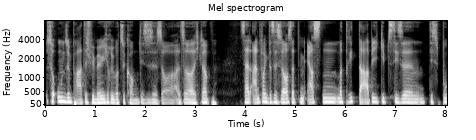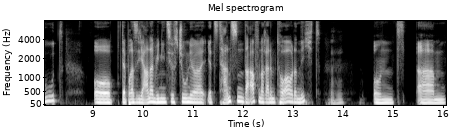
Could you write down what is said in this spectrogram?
so unsympathisch wie möglich rüberzukommen diese Saison. Also ich glaube, seit Anfang der Saison, seit dem ersten Madrid-Derby gibt es diesen Disput, ob der Brasilianer Vinicius Junior jetzt tanzen darf nach einem Tor oder nicht. Mhm. Und ähm,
